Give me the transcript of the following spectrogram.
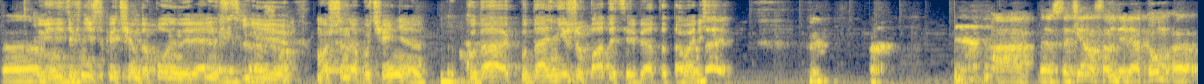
Э, менее техническая, чем дополненная реальность Конечно, и хорошо. машинное обучение. Куда, куда ниже падать, ребята, товарищи? Куда... А э, статья на самом деле о том, э,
